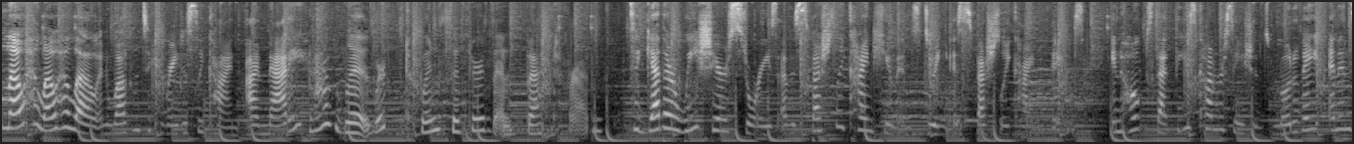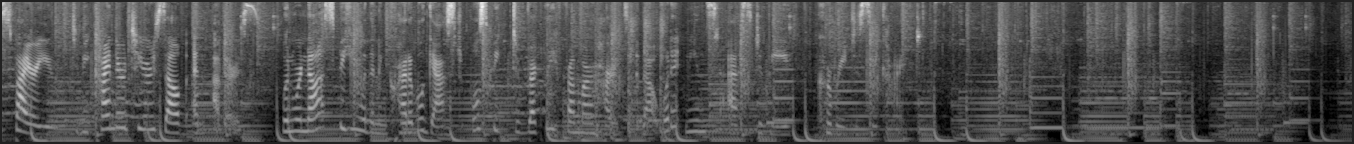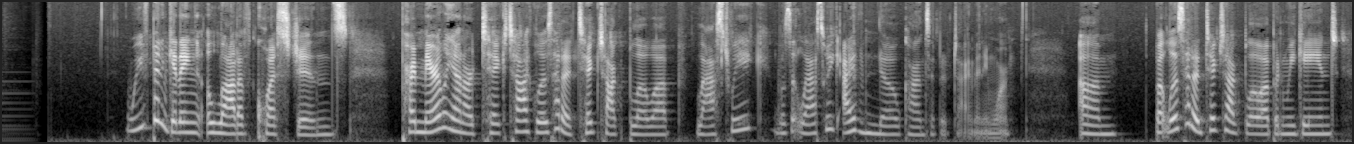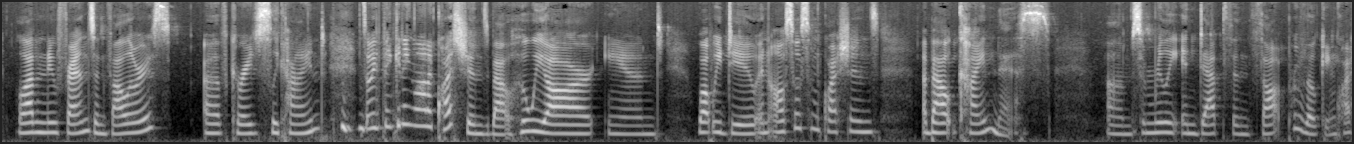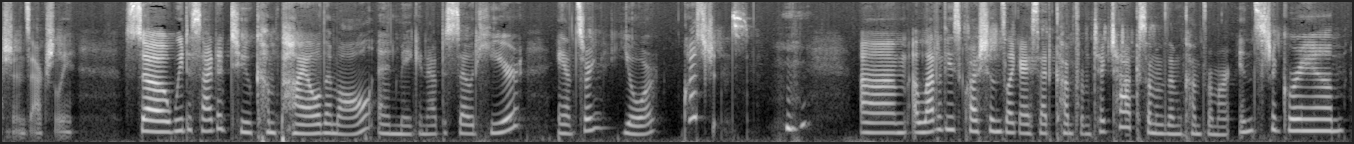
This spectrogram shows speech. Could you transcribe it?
Hello, hello, hello, and welcome to Courageously Kind. I'm Maddie. And I'm Liz. We're twin sisters and best friends. Together, we share stories of especially kind humans doing especially kind things in hopes that these conversations motivate and inspire you to be kinder to yourself and others. When we're not speaking with an incredible guest, we'll speak directly from our hearts about what it means to us to be courageously kind. We've been getting a lot of questions, primarily on our TikTok. Liz had a TikTok blow up last week. Was it last week? I have no concept of time anymore. Um, but Liz had a TikTok blow up, and we gained a lot of new friends and followers of Courageously Kind. so we've been getting a lot of questions about who we are and what we do, and also some questions about kindness. Um, some really in depth and thought provoking questions, actually. So we decided to compile them all and make an episode here answering your questions. um, a lot of these questions, like I said, come from TikTok, some of them come from our Instagram.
